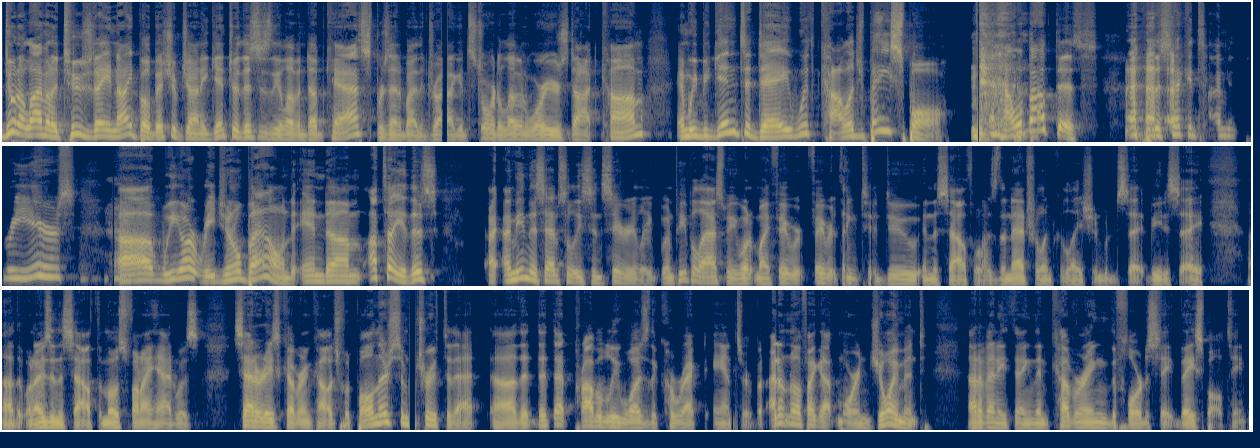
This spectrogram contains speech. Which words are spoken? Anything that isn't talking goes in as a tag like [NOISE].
Doing it live on a Tuesday night, Bo Bishop, Johnny Ginter. This is the 11 Dubcast presented by the Dry Goods Store at 11warriors.com. And we begin today with college baseball. And how [LAUGHS] about this? For the second time in three years, [LAUGHS] uh, we are regional bound. And um, I'll tell you, this I, I mean this absolutely sincerely. When people ask me what my favorite favorite thing to do in the South was, the natural inclination would say be to say uh, that when I was in the South, the most fun I had was Saturdays covering college football, and there's some truth to that. Uh, that that that probably was the correct answer, but I don't know if I got more enjoyment out of anything than covering the Florida State baseball team.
